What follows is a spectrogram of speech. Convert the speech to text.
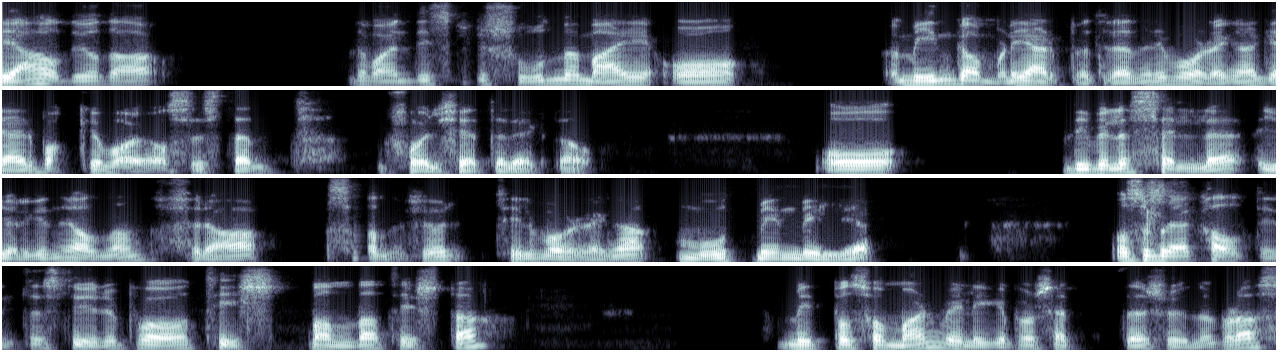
jeg hadde jo da Det var en diskusjon med meg og min gamle hjelpetrener i Vålerenga, Geir Bakke, var jo assistent for Kjetil Rekdal. Og de ville selge Jørgen Jalland fra Sandefjord til Vålerenga mot min vilje. Og så ble jeg kalt inn til styret på tirs, mandag-tirsdag midt på sommeren. Vi ligger på sjette-sjuendeplass.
